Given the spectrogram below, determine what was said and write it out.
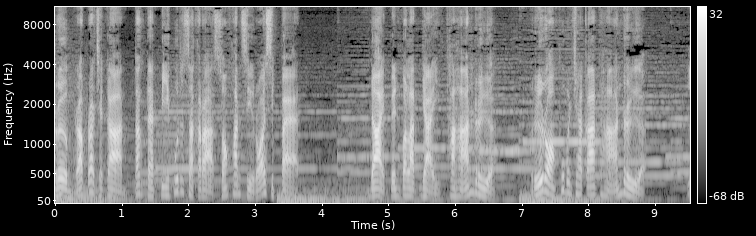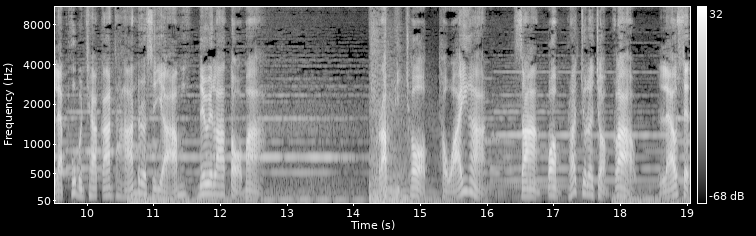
เริ่มรับราชการตั้งแต่ปีพุทธศักราช 2418 ได้เป็นประหลัดใหญ่ทหารเรือ หรือรองผู้บัญชาการทหารเรือ และผู้บัญชาการทหารเรือสยามในเวลาต่อมา รับผิดชอบถวายงาน สร้างป้อมพระจุลจอมเกล้าแล้วเสร็จ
